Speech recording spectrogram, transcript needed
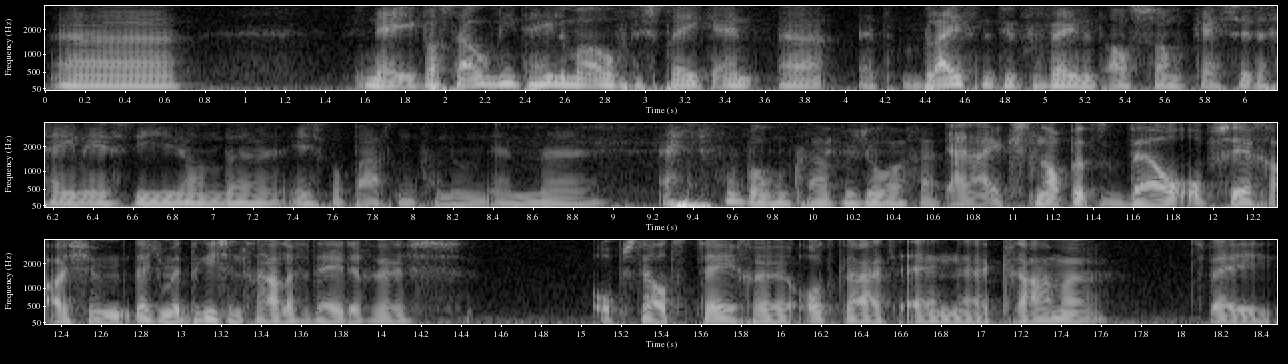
Eh, nee, ik was daar ook niet helemaal over te spreken. En eh, het blijft natuurlijk vervelend als Sam Kessler degene is die dan de inspelpaas moet gaan doen. En, en het voetbal moet gaan verzorgen. Ja, nou, ik snap het wel op zich als je, dat je met drie centrale verdedigers opstelt tegen Odgaard en eh, Kramer. Twee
